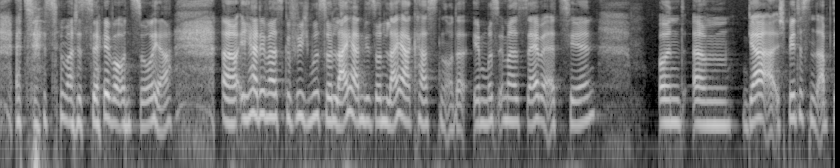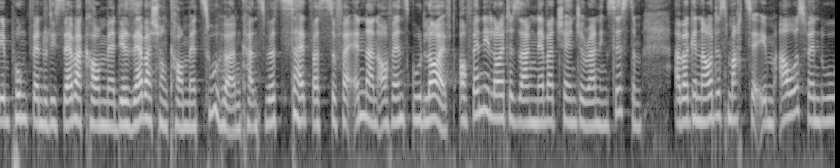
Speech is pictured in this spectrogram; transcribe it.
erzählst immer dasselbe und so, ja. Äh, ich hatte immer das Gefühl, ich muss so leiern wie so ein Leierkasten oder ich muss immer dasselbe erzählen. Und ähm, ja, spätestens ab dem Punkt, wenn du dich selber kaum mehr, dir selber schon kaum mehr zuhören kannst, wird es Zeit, was zu verändern, auch wenn es gut läuft. Auch wenn die Leute sagen, never change a running system. Aber genau das macht es ja eben aus, wenn du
